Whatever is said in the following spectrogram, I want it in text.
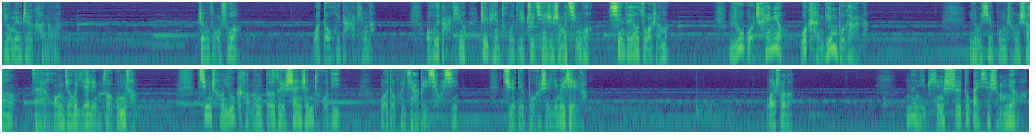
有没有这个可能啊？”郑总说：“我都会打听的。”我会打听这片土地之前是什么情况，现在要做什么。如果拆庙，我肯定不干呢。有些工程商在荒郊野岭做工程，经常有可能得罪山神土地，我都会加倍小心，绝对不会是因为这个。我说道：“那你平时都拜些什么庙啊？”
